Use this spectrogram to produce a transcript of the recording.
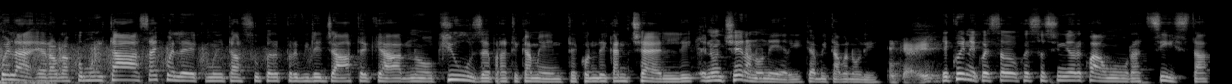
Quella era una comunità, sai quelle comunità super privilegiate che hanno chiuse praticamente con dei cancelli e non c'erano neri che abitavano lì. Ok. E quindi questo, questo signore qua, un razzista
